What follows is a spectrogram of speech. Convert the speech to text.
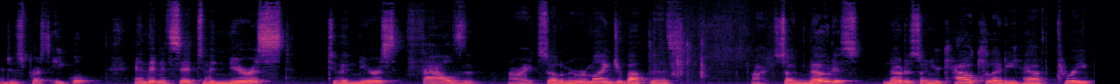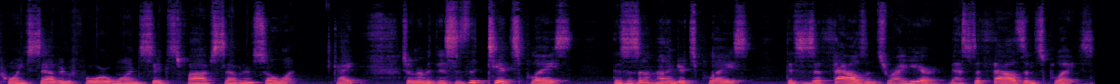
And just press equal. And then it said to the nearest, to the nearest thousand. All right, so let me remind you about this. All right, so notice notice on your calculator you have 3.741657 and so on. Okay, so remember this is the tenths place, this is a hundredths place, this is a thousandths right here. That's the thousandths place.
